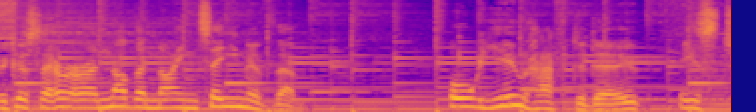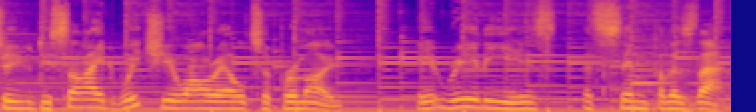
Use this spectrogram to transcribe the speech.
because there are another 19 of them. All you have to do is to decide which URL to promote. It really is as simple as that.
